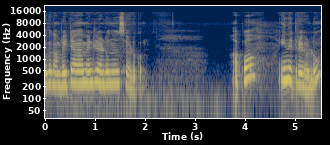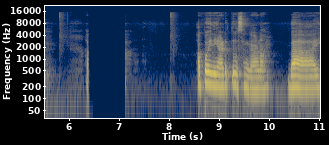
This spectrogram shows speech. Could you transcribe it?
ഇത് കംപ്ലീറ്റ് ആകാൻ വേണ്ടി രണ്ട് മൂന്ന് ദിവസം എടുക്കും. അപ്പോൾ ഇന്ന് ഇത്രയേ ഉള്ളൂ. അപ്പോൾ ഇനി അടുത്ത ദിവസം കാണാം. ബായ്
